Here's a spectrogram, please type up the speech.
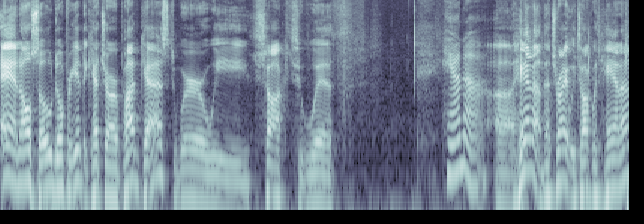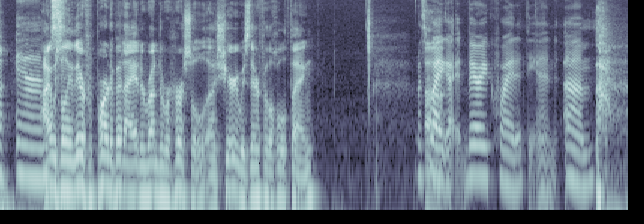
And also, don't forget to catch our podcast where we talked with Hannah. uh, Hannah. That's right. We talked with Hannah. And- I was only there for part of it. I had to run to rehearsal. Uh, Sherry was there for the whole thing. That's why I got very quiet at the end. Um,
